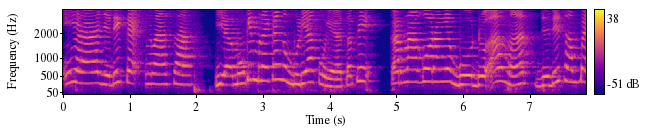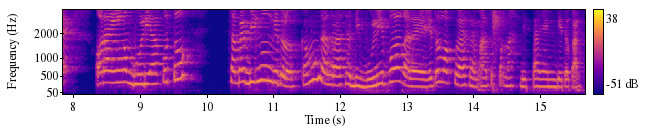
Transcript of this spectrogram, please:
Iya, jadi kayak ngerasa ya mungkin mereka ngebully aku ya, tapi karena aku orangnya bodoh amat, jadi sampai orang yang ngebully aku tuh sampai bingung gitu loh. Kamu nggak ngerasa dibully po katanya. Itu waktu SMA tuh pernah ditanyain gitu kan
